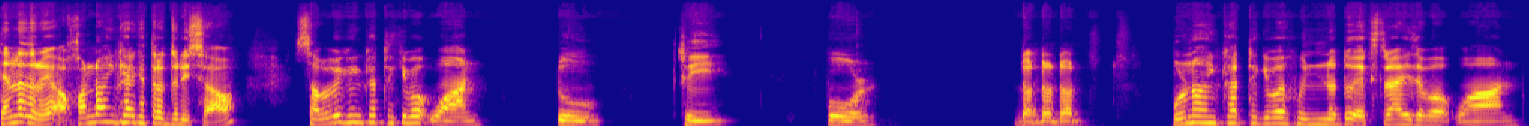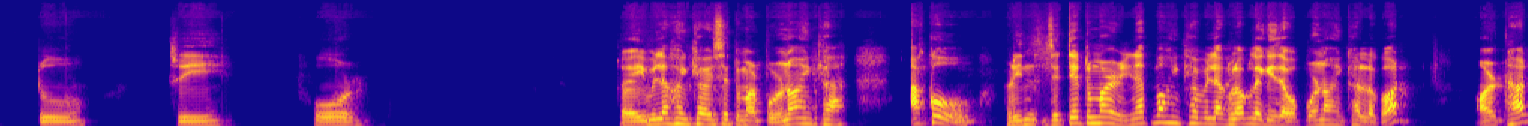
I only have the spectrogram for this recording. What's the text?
তেনেদৰে অখণ্ড সংখ্যাৰ ক্ষেত্ৰত যদি চাওঁ, স্বাভাৱিক সংখ্যাত থাকিব one two three four dot dot dot পূৰ্ণ সংখ্যাত থাকিব শূন্যটো এক্সট্ৰা আহি যাব। ওৱান টু থ্ৰী ফ'ৰ তো এইবিলাক সংখ্যা হৈছে তোমাৰ পূৰ্ণ সংখ্যা। আকৌ ঋণ যেতিয়া তোমাৰ ঋণাত্মক সংখ্যাবিলাক লগ লাগি যাব পূৰ্ণ সংখ্যাৰ লগত অৰ্থাৎ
